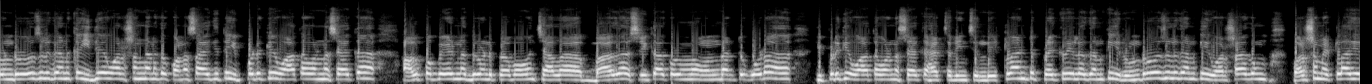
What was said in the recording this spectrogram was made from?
రెండు రోజులు కనుక ఇదే వర్షం కనుక కొనసాగితే ఇప్పటికే వాతావరణ శాఖ అల్పపీడన ద్రోణి ప్రభావం చాలా బాగా శ్రీకాకుళంలో ఉందంటూ కూడా ఇప్పటికే వాతావరణ శాఖ హెచ్చరించింది. ఇట్లాంటి ప్రక్రియలో కనుక ఈ రెండు రోజులు కనుక ఈ వర్షాగం వర్షం ఇట్లాగే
